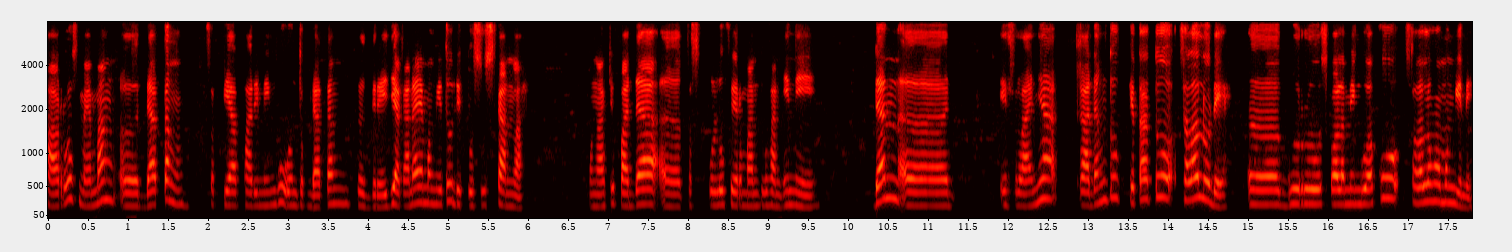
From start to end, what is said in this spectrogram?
harus memang uh, datang setiap hari Minggu untuk datang ke gereja karena emang itu dikhususkan lah mengacu pada uh, ke-10 firman Tuhan ini. Dan uh, istilahnya kadang tuh kita tuh selalu deh uh, guru sekolah minggu aku selalu ngomong gini.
